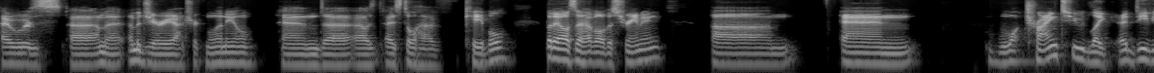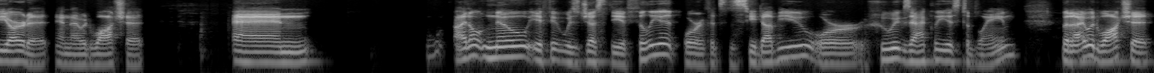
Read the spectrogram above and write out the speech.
I was uh, I'm a I'm a geriatric millennial, and uh, I, was, I still have cable, but I also have all the streaming, um, and trying to like I DVR'd it and I would watch it, and I don't know if it was just the affiliate or if it's the CW or who exactly is to blame, but I would watch it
